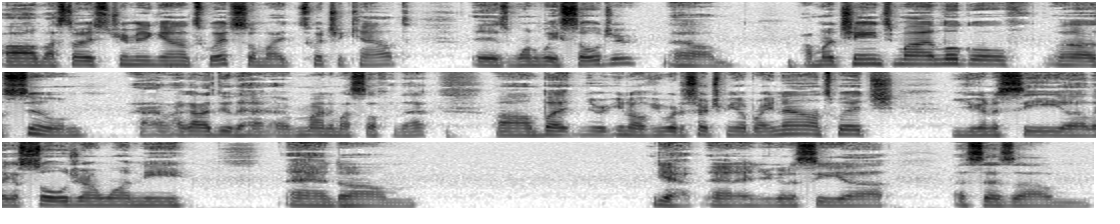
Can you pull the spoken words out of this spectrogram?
Um, I started streaming again on Twitch, so my Twitch account is One Way Soldier. Um, I'm gonna change my logo uh, soon. I, I, gotta do that. I reminded myself of that. Um, but you know, if you were to search me up right now on Twitch, you're gonna see uh, like a soldier on one knee, and um, yeah, and, and you're gonna see uh, it says um,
